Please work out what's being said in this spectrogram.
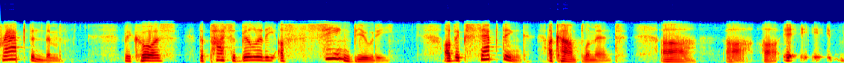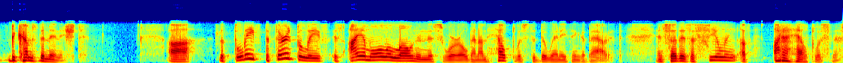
trapped in them because the possibility of seeing beauty, of accepting a compliment, uh, uh, uh, it, it, becomes diminished. Uh, the belief, the third belief is I am all alone in this world and I'm helpless to do anything about it. And so there's a feeling of utter helplessness.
